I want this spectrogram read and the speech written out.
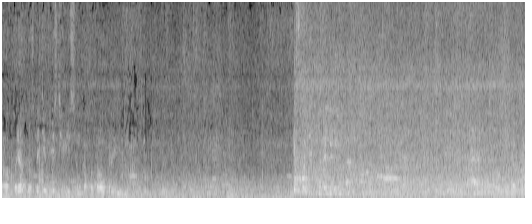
А Порядку статті 208 КПК України. Дякую.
